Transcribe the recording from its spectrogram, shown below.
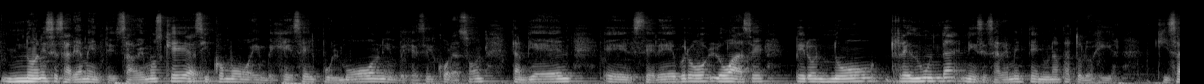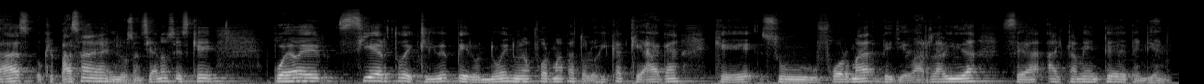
No necesariamente. Sabemos que así como envejece el pulmón envejece el corazón, también el cerebro lo hace, pero no redunda necesariamente en una patología. Quizás lo que pasa en los ancianos es que puede haber cierto declive, pero no en una forma patológica que haga que su forma de llevar la vida sea altamente dependiente.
